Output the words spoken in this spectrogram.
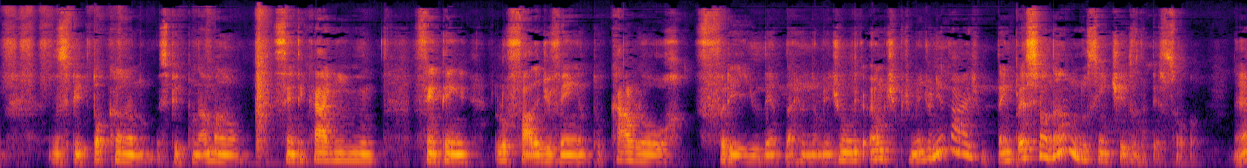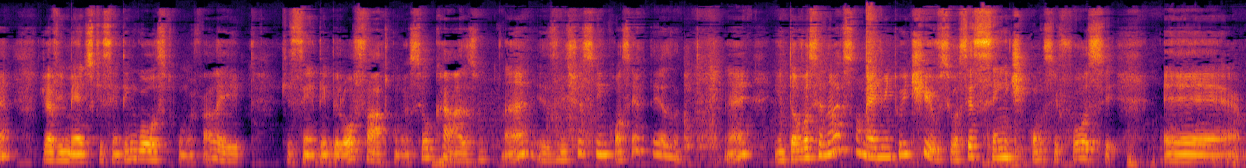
o espírito tocando, o espírito na mão, sentem carinho, sentem lufada de vento, calor, frio dentro da reunião mediúnica. É um tipo de mediunidade. Está impressionando nos sentidos da pessoa. Né? Já vi médicos que sentem gosto, como eu falei que sentem pelo olfato, como é o seu caso, né? Existe sim, com certeza, né? Então você não é só médio intuitivo, se você sente como se fosse é,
